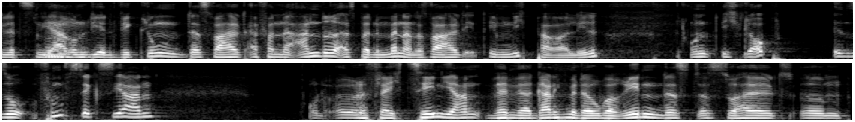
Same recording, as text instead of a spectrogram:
die letzten Jahre mhm. und die Entwicklung. Das war halt einfach eine andere als bei den Männern. Das war halt eben nicht parallel. Und ich glaube, in so fünf, sechs Jahren oder, oder, vielleicht zehn Jahren werden wir gar nicht mehr darüber reden, dass, dass du halt ähm,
